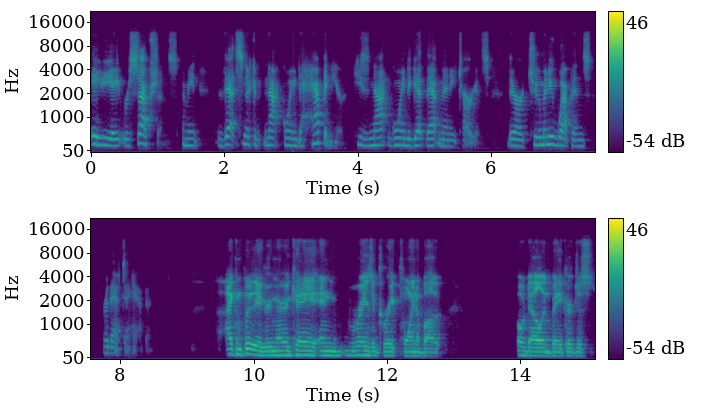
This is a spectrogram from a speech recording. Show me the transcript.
88 receptions. I mean, that's not going to happen here. He's not going to get that many targets. There are too many weapons for that to happen. I completely agree, Mary Kay, and you raise a great point about Odell and Baker just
